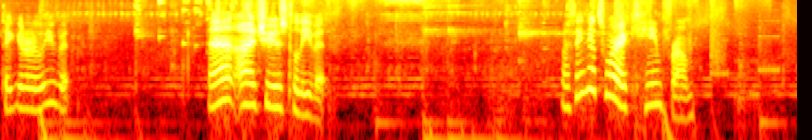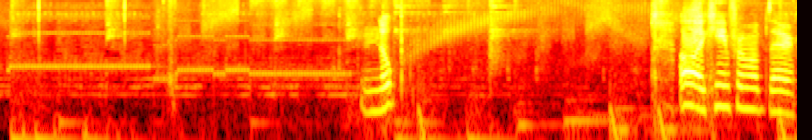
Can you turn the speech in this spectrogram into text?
take it or leave it. And I choose to leave it. I think that's where I came from. Nope. Oh, I came from up there.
